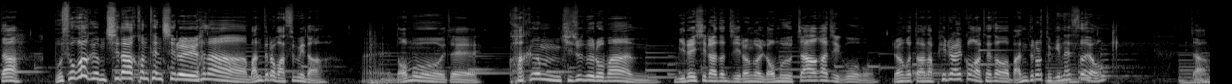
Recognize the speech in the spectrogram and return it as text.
자 무소과금 친화 컨텐츠를 하나 만들어 봤습니다. 에, 너무 이제 과금 기준으로만 미래시라든지 이런 걸 너무 짜가지고 이런 것도 하나 필요할 것 같아서 만들어 두긴 했어요. 자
